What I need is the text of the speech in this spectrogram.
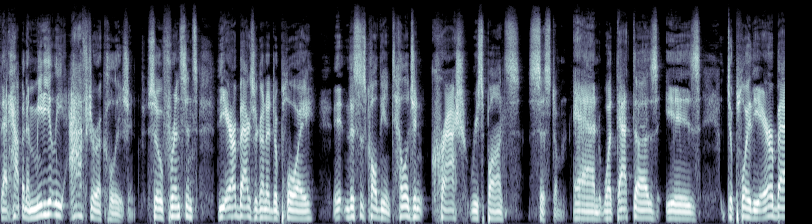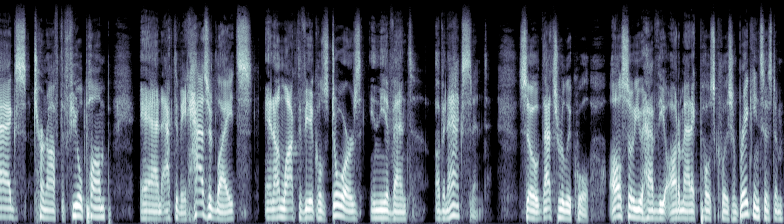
that happen immediately after a collision. So, for instance, the airbags are going to deploy it, this is called the Intelligent Crash Response System. And what that does is deploy the airbags, turn off the fuel pump, and activate hazard lights and unlock the vehicle's doors in the event of an accident. So that's really cool. Also, you have the automatic post collision braking system,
